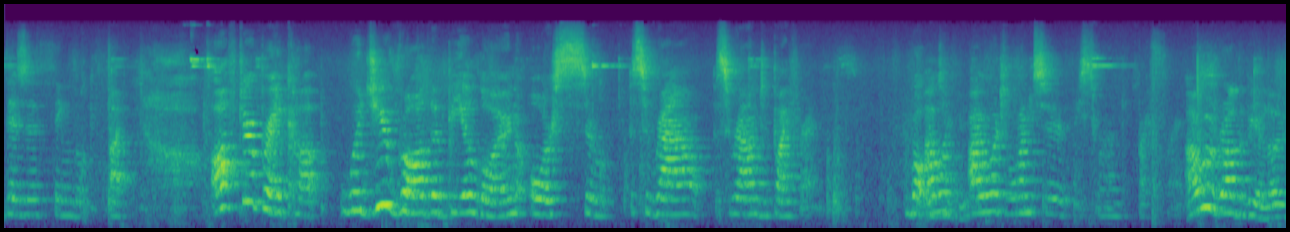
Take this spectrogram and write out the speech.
There's a thing. Uh, after a breakup, would you rather be alone or sur- surround surrounded by friends? What I would would. you be? I would want to be surrounded by friends. I would rather be alone.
